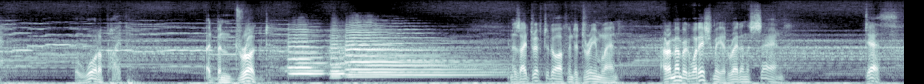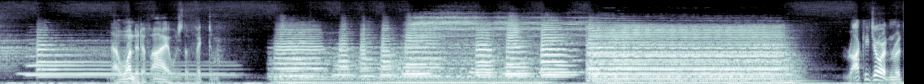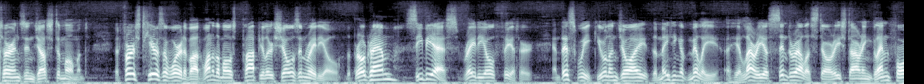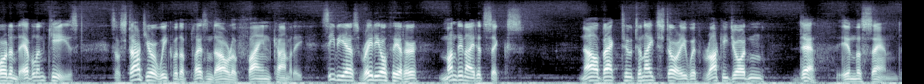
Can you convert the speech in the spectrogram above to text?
The water pipe I'd been drugged. And as I drifted off into dreamland, I remembered what Ishmi had read in the sand death. I wondered if I was the victim. Rocky Jordan returns in just a moment. But first, here's a word about one of the most popular shows in radio the program CBS Radio Theater. And this week, you'll enjoy The Mating of Millie, a hilarious Cinderella story starring Glenn Ford and Evelyn Keyes. So start your week with a pleasant hour of fine comedy. CBS Radio Theater, Monday night at 6. Now back to tonight's story with Rocky Jordan Death in the Sand.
